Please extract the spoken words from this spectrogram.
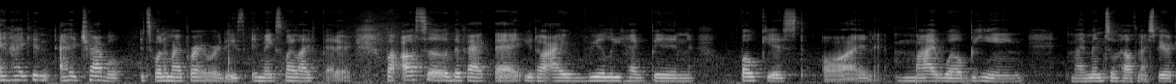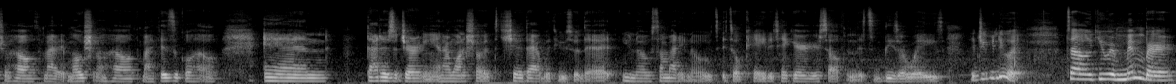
and I can I travel. It's one of my priorities. It makes my life better. But also the fact that, you know, I really have been focused on my well-being, my mental health, my spiritual health, my emotional health, my physical health. And that is a journey and I want to show, share that with you so that you know somebody knows it's okay to take care of yourself and this, these are ways that you can do it. So you remember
